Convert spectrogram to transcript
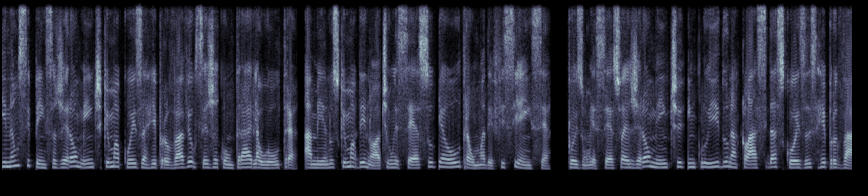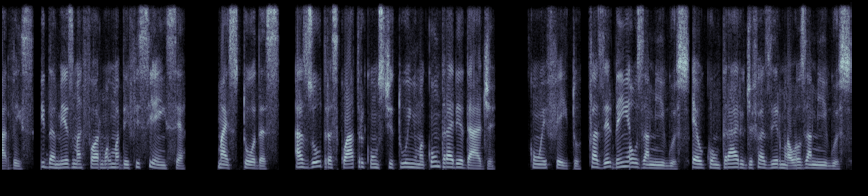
E não se pensa geralmente que uma coisa reprovável seja contrária à outra, a menos que uma denote um excesso e a outra uma deficiência, pois um excesso é geralmente incluído na classe das coisas reprováveis, e da mesma forma uma deficiência. Mas todas, as outras quatro constituem uma contrariedade. Com efeito, fazer bem aos amigos é o contrário de fazer mal aos amigos,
